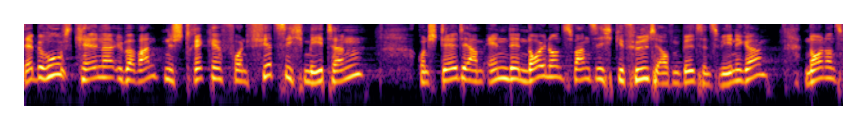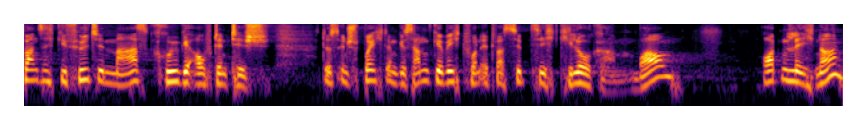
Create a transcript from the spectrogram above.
Der Berufskellner überwand eine Strecke von 40 Metern und stellte am Ende 29 gefüllte, auf dem Bild sind es weniger, 29 gefüllte Maßkrüge auf den Tisch. Das entspricht einem Gesamtgewicht von etwa 70 Kilogramm. Wow, ordentlich, ne?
